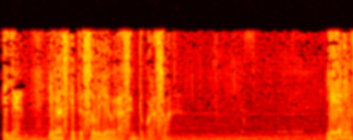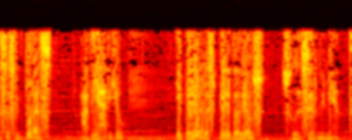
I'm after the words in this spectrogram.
ella, y verás qué tesoro llevarás en tu corazón. Leer las escrituras a diario y pedir al Espíritu de Dios su discernimiento.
